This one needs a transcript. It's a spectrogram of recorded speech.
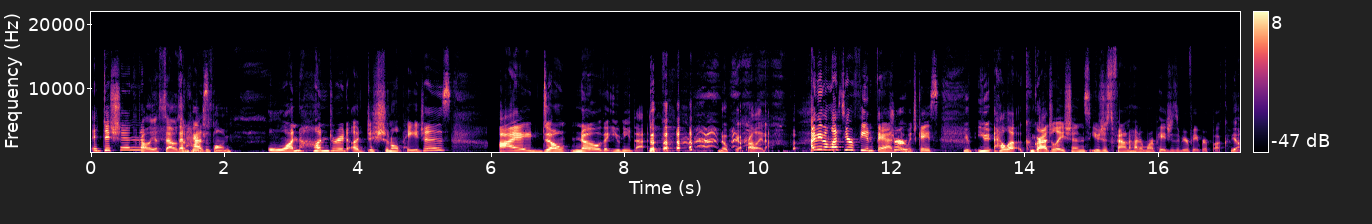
edition, Probably a thousand pages long. 100 additional pages. I don't know that you need that. Nope. Yeah, probably not. I mean, unless you're a Feehan fan, Sure. in which case, you, you, hello, congratulations, you just found 100 more pages of your favorite book. Yeah.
